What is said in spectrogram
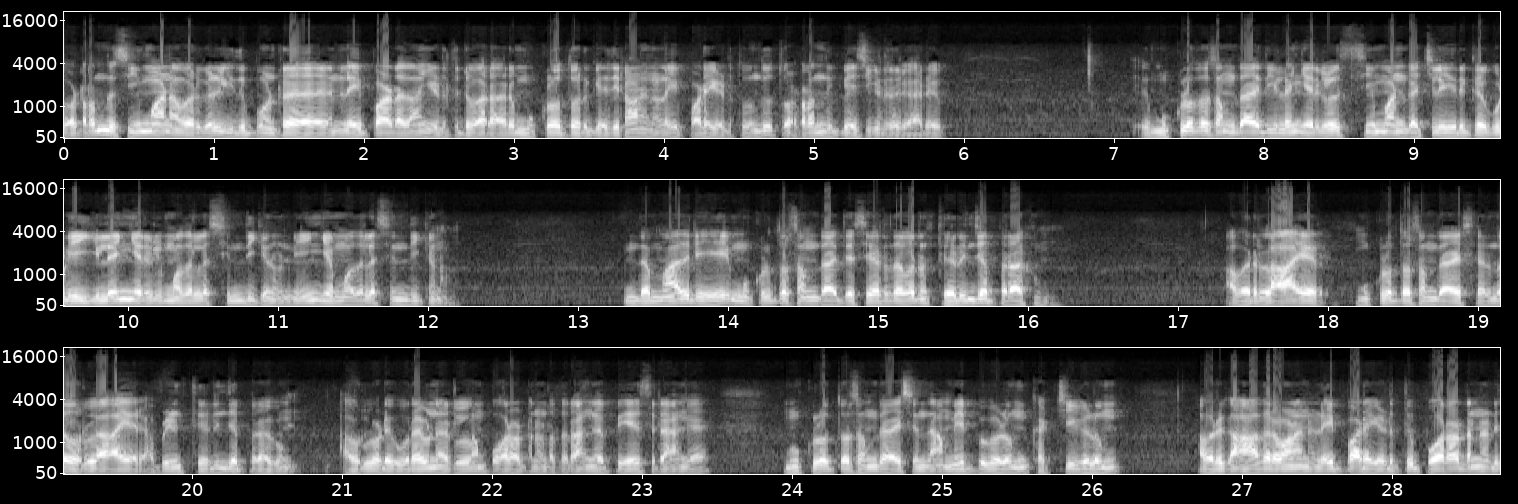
தொடர்ந்து சீமான் அவர்கள் இது போன்ற நிலைப்பாடை தான் எடுத்துகிட்டு வராரு. முக்குலத்தோருக்கு எதிரான நிலைப்பாடை எடுத்து வந்து தொடர்ந்து பேசிக்கிட்டு இருக்காரு. இது முக்குலத்த சமுதாயத்து இளைஞர்கள் சீமான் கட்சியில் இருக்கக்கூடிய இளைஞர்கள் முதல்ல சிந்திக்கணும். நீங்கள் முதல்ல சிந்திக்கணும். இந்த மாதிரி முக்குலத்தோர் சமுதாயத்தை சேர்ந்தவரும் தெரிஞ்ச பிறகும் அவர் லாயர் முக்குலத்தோர் சமுதாயத்தை சேர்ந்த ஒரு லாயர் அப்படின்னு தெரிஞ்ச பிறகும் அவர்களுடைய உறவினர்கள்லாம் போராட்டம் நடத்துகிறாங்க பேசுகிறாங்க முக்குளத்தூர் சமுதாயத்தை சேர்ந்த அமைப்புகளும் கட்சிகளும் அவருக்கு ஆதரவான நிலைப்பாடை எடுத்து போராட்டம் நடி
